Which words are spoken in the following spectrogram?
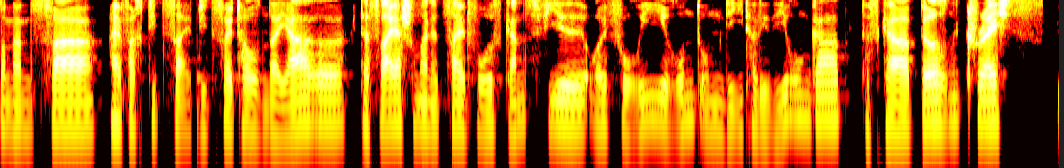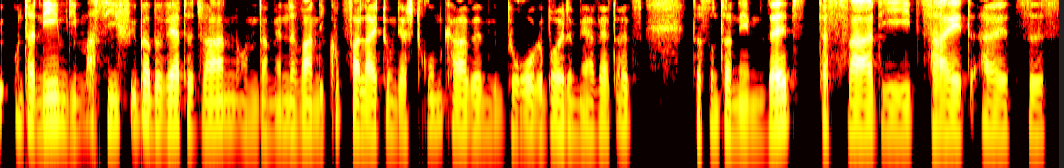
sondern es war einfach die Zeit, die 2000er Jahre. Das war ja schon mal eine Zeit, wo es ganz viel Euphorie rund um Digitalisierung gab. Das gab Börsencrashs, Unternehmen, die massiv überbewertet waren und am Ende waren die Kupferleitungen der Stromkabel im Bürogebäude mehr wert als das Unternehmen selbst. Das war die Zeit, als es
